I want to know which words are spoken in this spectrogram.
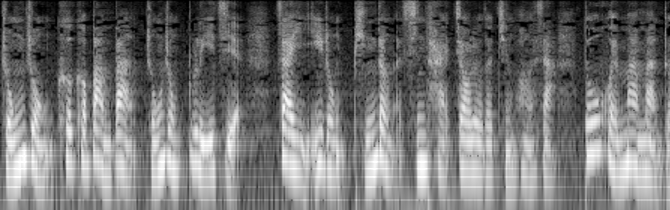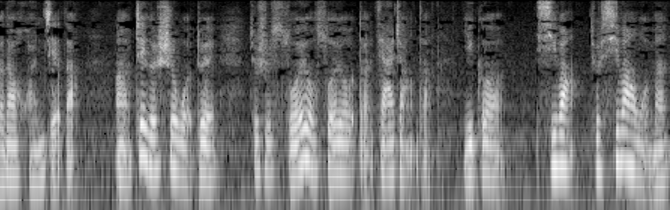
种种磕磕绊绊、种种不理解，在以一种平等的心态交流的情况下，都会慢慢得到缓解的。啊，这个是我对就是所有所有的家长的一个希望，就希望我们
